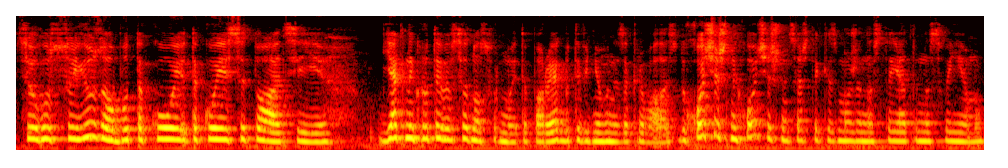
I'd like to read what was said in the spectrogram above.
цього союзу або такої, такої ситуації. Як не крути, ви все одно сформуєте пару, як би ти від нього не закривалась. Ну, Хочеш, не хочеш, він все ж таки зможе настояти на своєму.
